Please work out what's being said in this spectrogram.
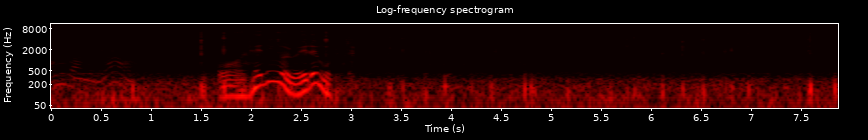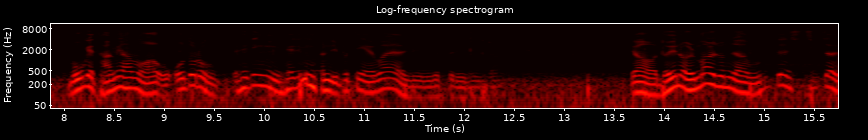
아무도 안 했나? 와 헤딩을 왜 이래 못 목에 담이 한번 와- 오도록 헤딩 헤딩만 리프팅 해봐야지 이것들이 진짜 야 너희는 얼마나 좋냐 우리 때는 진짜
